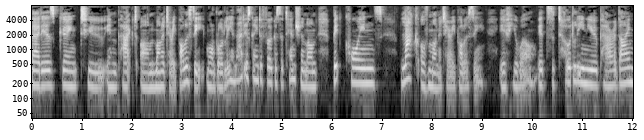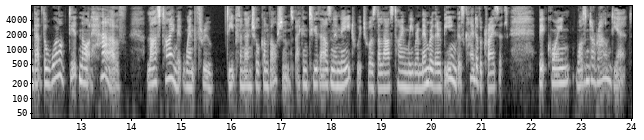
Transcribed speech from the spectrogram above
that is going to impact on monetary policy more broadly. And that is going to focus attention on Bitcoin's lack of monetary policy, if you will. It's a totally new paradigm that the world did not have last time it went through deep financial convulsions back in 2008, which was the last time we remember there being this kind of a crisis. Bitcoin wasn't around yet.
